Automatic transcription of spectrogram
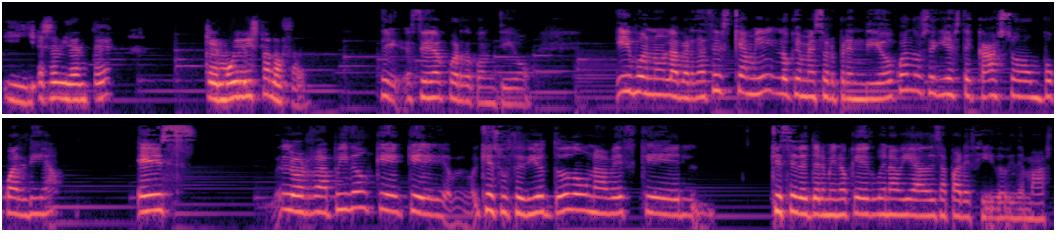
Y es evidente que muy listo no fue. Sí, estoy de acuerdo contigo. Y bueno, la verdad es que a mí lo que me sorprendió cuando seguí este caso un poco al día es lo rápido que, que, que sucedió todo una vez que, que se determinó que Edwin había desaparecido y demás.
